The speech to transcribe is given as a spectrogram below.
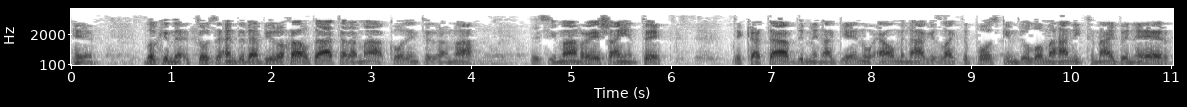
Here. Look in the, towards the end of that Biurachal. Dat Rama, according to the Rama, the Siman Resh Ayin Tet. The Katav de Minhagenu, El Minhag is like the poskim de Lo Mahani Tanai Ben Er.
